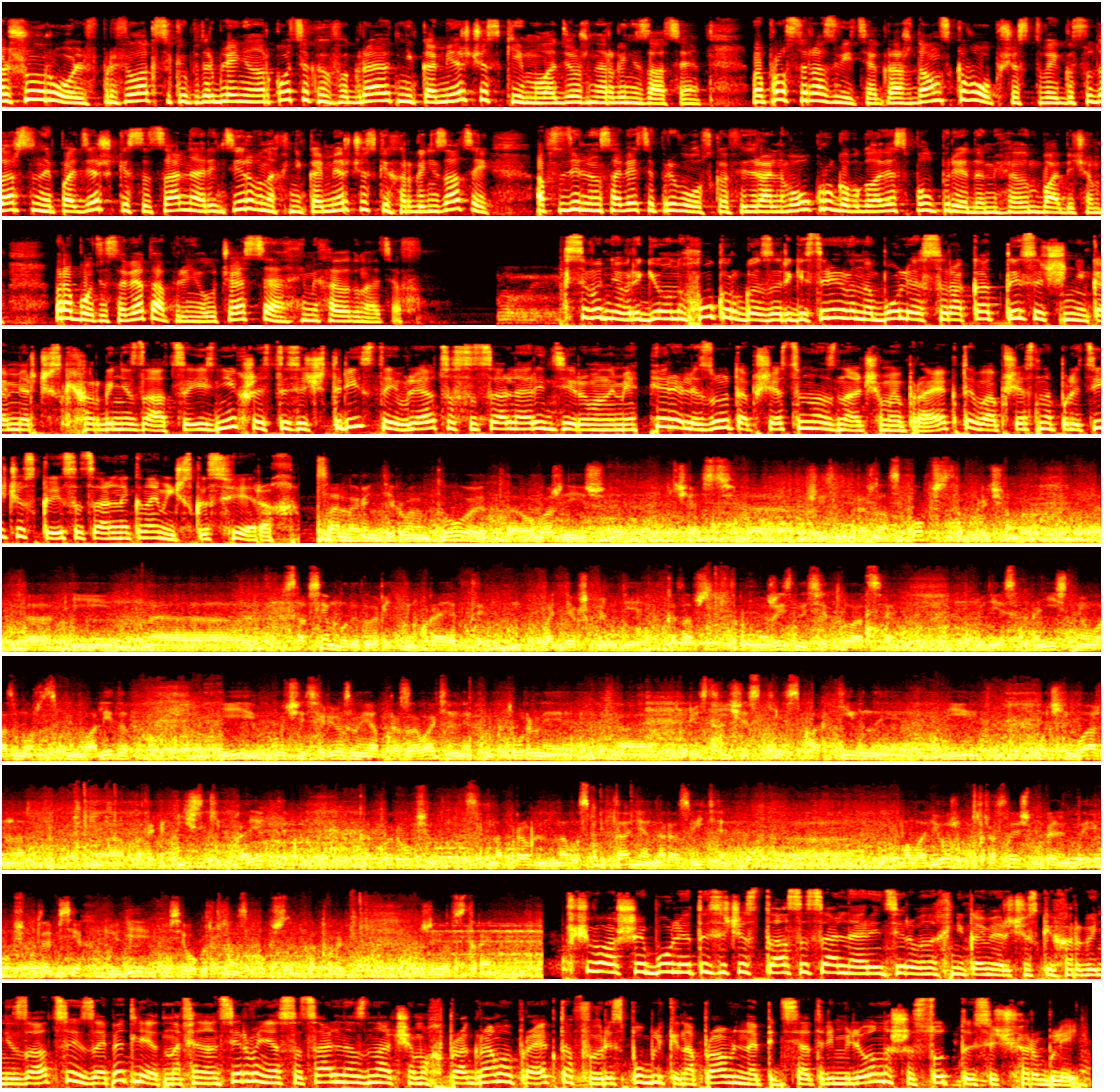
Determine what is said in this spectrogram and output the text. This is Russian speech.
Большую роль в профилактике употребления наркотиков играют некоммерческие молодежные организации. Вопросы развития гражданского общества и государственной поддержки социально ориентированных некоммерческих организаций обсудили на Совете Приволжского федерального округа во главе с полпредом Михаилом Бабичем. В работе Совета принял участие и Михаил Игнатьев. Сегодня в регионах округа зарегистрировано более 40 тысяч некоммерческих организаций. Из них 6300 являются социально ориентированными и реализуют общественно значимые проекты в общественно-политической и социально-экономической сферах. Социально ориентированное ТО – это важнейшая часть э, жизни гражданского общества, причем это и э, совсем благотворительные проекты, поддержка людей, оказавшихся в трудной жизненной ситуации, людей с ограниченными возможностями, инвалидов, и очень серьезные образовательные, культурные, э, туристические, спортивные и, очень важно, э, патриотические проекты, которые, в общем направлены на воспитание, на развитие э, молодежи, подрастающих поколения, да и, в общем-то, всех людей, всего гражданского общества, которое живет в стране. Чувашии более 1100 социально ориентированных некоммерческих организаций. За пять лет на финансирование социально значимых программ и проектов в республике направлено 53 миллиона 600 тысяч рублей.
